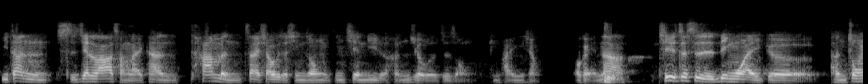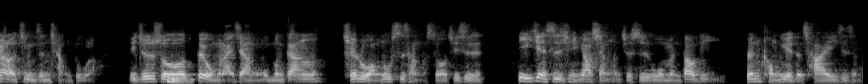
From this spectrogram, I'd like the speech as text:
一旦时间拉长来看，他们在消费者心中已经建立了很久的这种品牌印象。OK，那其实这是另外一个很重要的竞争强度了。也就是说，对我们来讲，我们刚切入网络市场的时候，其实第一件事情要想的就是我们到底跟同业的差异是什么？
